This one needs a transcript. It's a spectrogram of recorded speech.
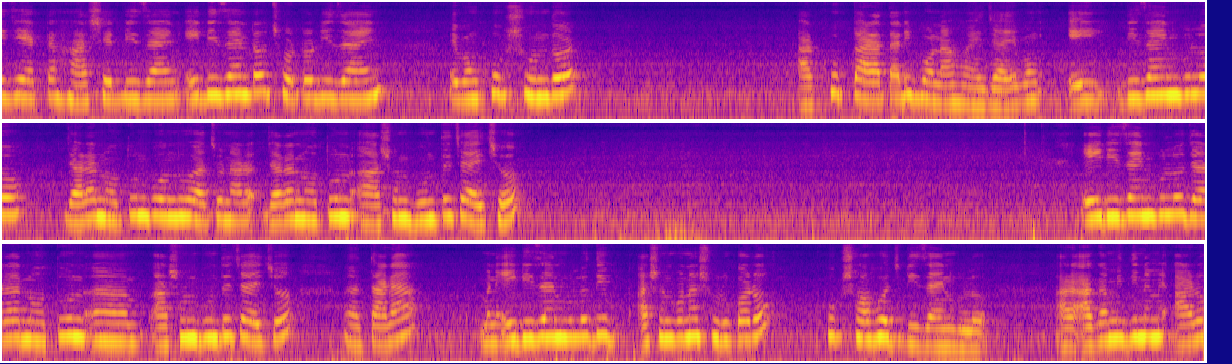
এই যে একটা হাঁসের ডিজাইন, এই ডিজাইনটাও ছোট ডিজাইন এবং খুব সুন্দর আর খুব তাড়াতাড়ি বোনা হয়ে যায় এবং এই ডিজাইনগুলো যারা নতুন বন্ধু আছো যারা নতুন আসন বুনতে চাইছো, এই ডিজাইনগুলো যারা নতুন আসন বুনতে চাইছো তারা মানে এই ডিজাইনগুলো দিয়ে আসন বোনা শুরু করো। খুব সহজ ডিজাইনগুলো। আর আগামী দিন আমি আরও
